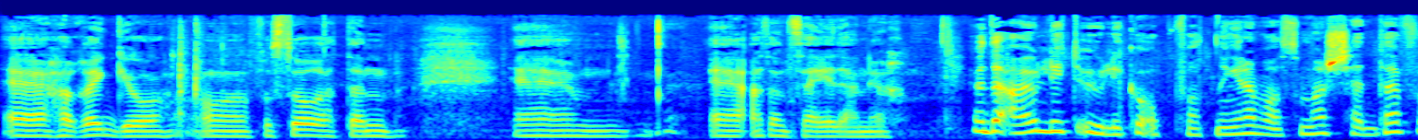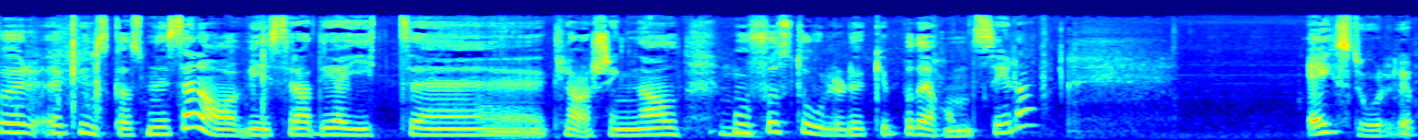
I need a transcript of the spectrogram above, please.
hører jeg og, og forstår at den, at han sier det han gjør. Men det er jo litt ulike oppfatninger av hva som har skjedd her. For eh, kunnskapsministeren avviser at de har gitt eh, klarsignal. Hvorfor stoler du ikke på det han sier, da? Jeg, stoler,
